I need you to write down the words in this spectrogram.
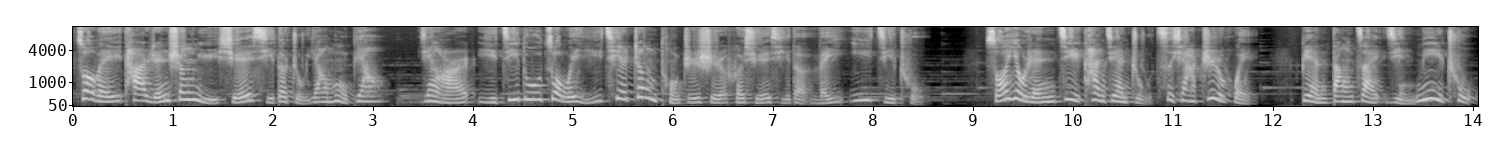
作为他人生与学习的主要目标。因而以基督作为一切正统知识和学习的唯一基础。所有人既看见主赐下智慧，便当在隐秘处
